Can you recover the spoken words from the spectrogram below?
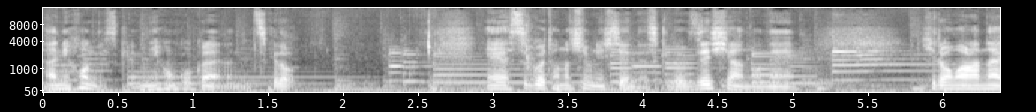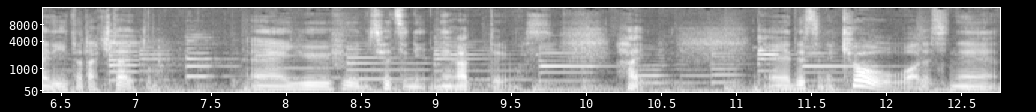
あ日本ですけど日本国内なんですけど、えー、すごい楽しみにしてるんですけど是非あのね広まらないでいただきたいと、えいうふうに切に願っております。はい。えー、ですね今日はですね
